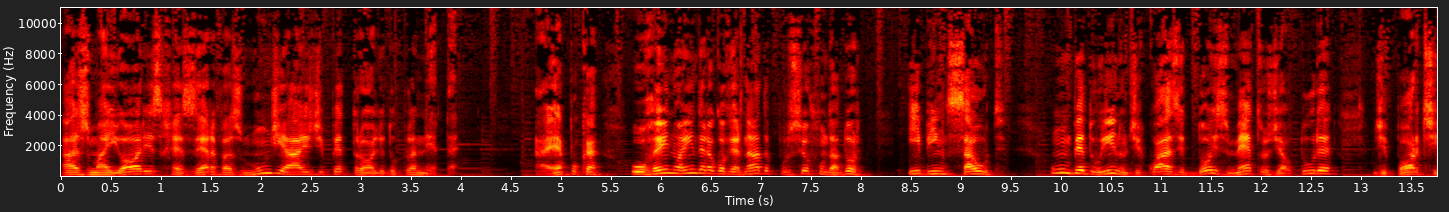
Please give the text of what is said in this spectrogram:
as maiores reservas mundiais de petróleo do planeta. À época, o reino ainda era governado por seu fundador, Ibn Saud, um beduíno de quase dois metros de altura, de porte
